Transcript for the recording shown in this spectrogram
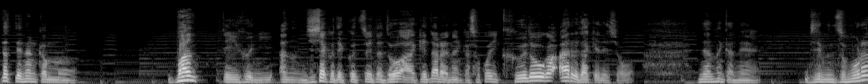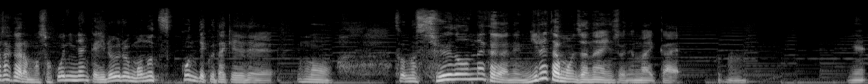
だってなんかもう、バンっていう風に、あの、磁石でくっついたドア開けたらなんかそこに空洞があるだけでしょ？なんかね、自分ズボラだからもうそこになんかいろいろ物突っ込んでいくだけで、もう、その収納の中がね、見れたもんじゃないんですよね、毎回。うん。ね。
